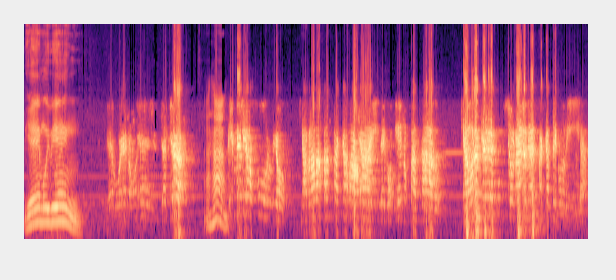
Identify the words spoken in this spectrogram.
Bien, muy bien. Qué bueno. Eh, Yayán. Ajá. Dímele a Fulvio que hablaba tanta caballada y de gobierno pasado, que ahora que es funcionario de esta categoría,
